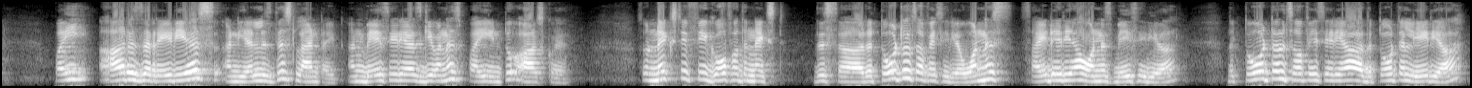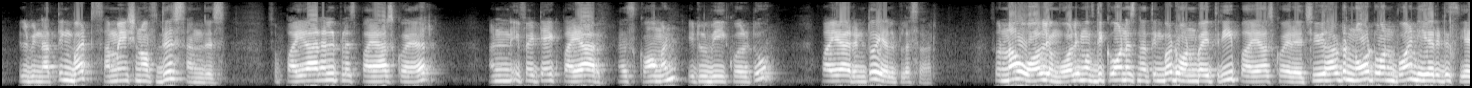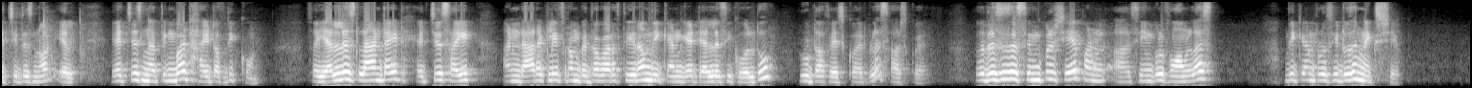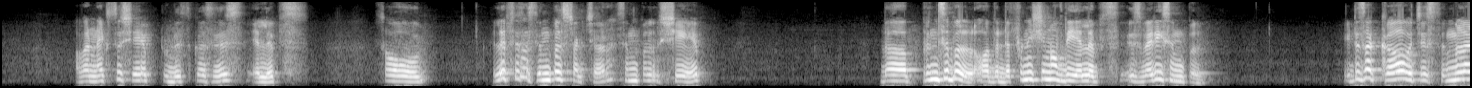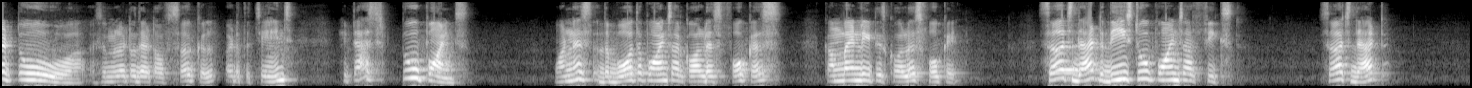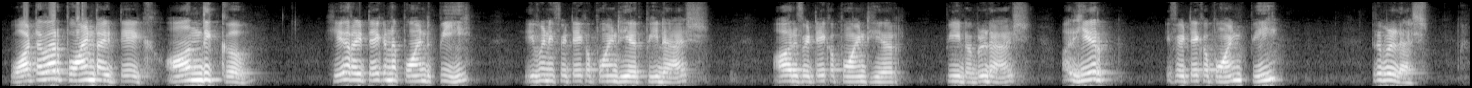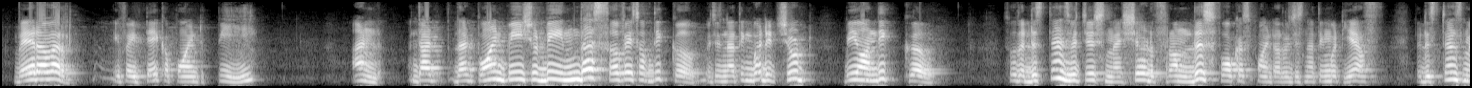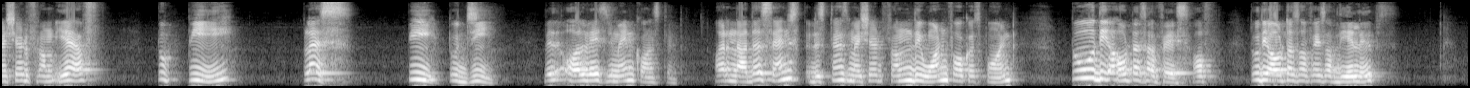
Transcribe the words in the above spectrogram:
Pi r is the radius and L is the slant height and base area is given as pi into r square. So next if we go for the next, this uh, the total surface area, one is side area, one is base area. The total surface area, or the total area will be nothing but summation of this and this. So pi rl plus pi r square and if I take pi r as common, it will be equal to pi r into L plus r. So now volume, volume of the cone is nothing but 1 by 3 pi r square h. You have to note one point here it is h, it is not L. h is nothing but height of the cone. So L is slant height, h is height and directly from Pythagoras theorem we can get L is equal to root of a square plus r square. So this is a simple shape and uh, simple formulas. We can proceed to the next shape. Our next shape to discuss is ellipse. So ellipse is a simple structure, simple shape the principle or the definition of the ellipse is very simple. It is a curve which is similar to uh, similar to that of circle, but with a change, it has two points. One is the both the points are called as focus. Combinedly, it is called as foci. Such that these two points are fixed. Such that whatever point I take on the curve, here I taken a point P. Even if I take a point here P dash, or if I take a point here P double dash or here if I take a point P triple dash wherever if I take a point P and that that point P should be in the surface of the curve which is nothing but it should be on the curve so the distance which is measured from this focus point or which is nothing but F the distance measured from F to P plus P to G will always remain constant. Or in the other sense the distance measured from the one focus point to the outer surface of to the outer surface of the ellipse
